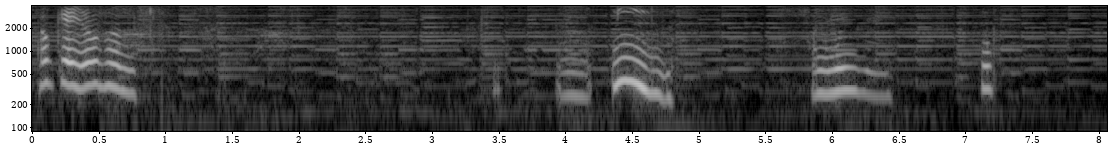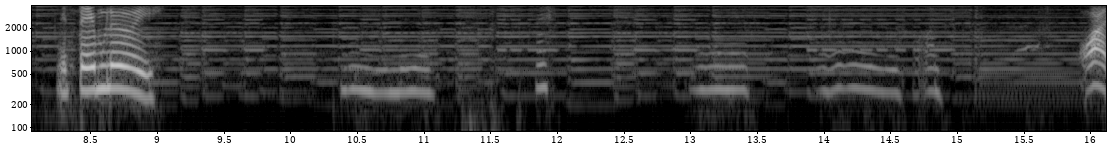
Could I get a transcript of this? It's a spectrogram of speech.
เท่าแก่ยกคนอืมนี่มันไม่เลยปุ๊บไม่เต็มเลยนี่นี่นี่เฮ้ยอืมอืมสองโอ้ย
